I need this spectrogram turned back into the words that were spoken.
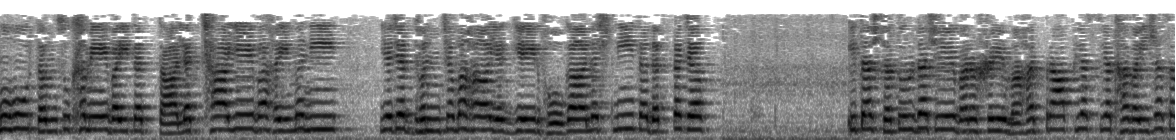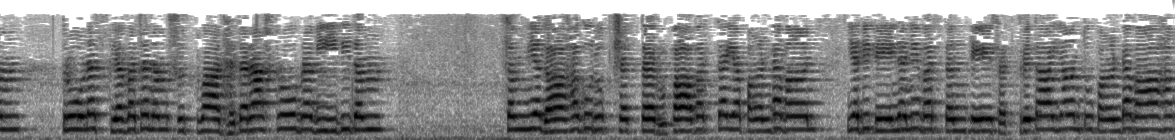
मुहूर्तम् सुखमेवैतत्तालच्छायेव हैमनी यजध्वम् च महायज्ञैर्भोगानश्नीतदत्त च। इतश्चतुर्दशे वर्षे महत्प्राप्यस्यथ वैशसम् द्रोणस्य वचनम् श्रुत्वा धृतराष्ट्रो ब्रवीदिदम्। सम्यगाह गुरुक्षत्तरुपावर्तय पाण्डवान् यदि तेन निवर्तन्ते सत्कृता यान्तु पाण्डवाः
